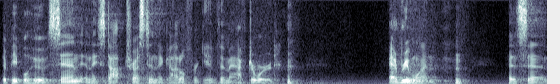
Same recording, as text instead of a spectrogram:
they're people who have sinned and they stop trusting that God will forgive them afterward. Everyone has sinned.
